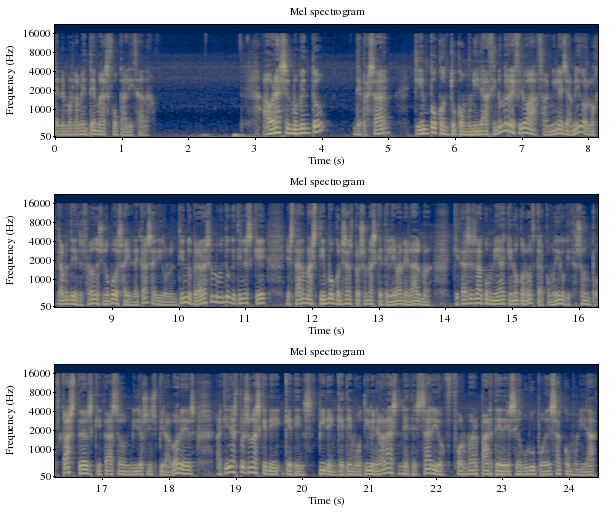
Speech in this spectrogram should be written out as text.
tenemos la mente más focalizada. Ahora es el momento de pasar tiempo con tu comunidad. Y no me refiero a familias y amigos. Lógicamente dices, Fernando, si no puedo salir de casa, y digo, lo entiendo, pero ahora es el momento que tienes que estar más tiempo con esas personas que te elevan el alma. Quizás es la comunidad que no conozcas, como digo, quizás son podcasters, quizás son vídeos inspiradores, aquellas personas que te, que te inspiren, que te motiven. Ahora es necesario formar parte de ese grupo, de esa comunidad.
